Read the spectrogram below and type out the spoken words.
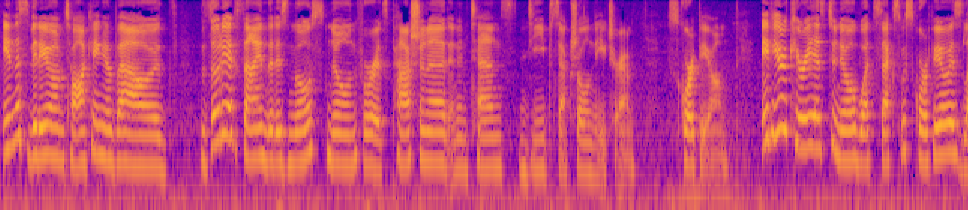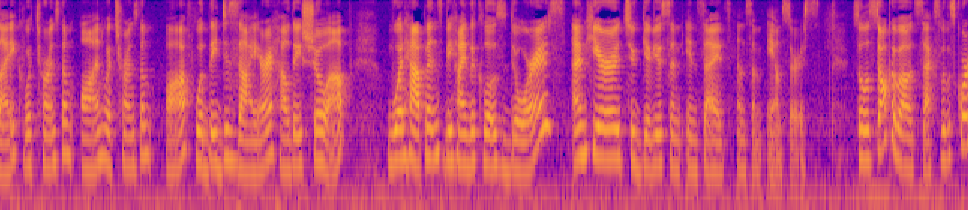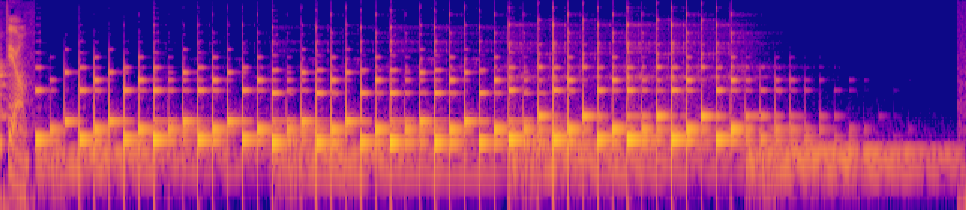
In this video, I'm talking about the zodiac sign that is most known for its passionate and intense, deep sexual nature Scorpio. If you're curious to know what sex with Scorpio is like, what turns them on, what turns them off, what they desire, how they show up, what happens behind the closed doors, I'm here to give you some insights and some answers. So let's talk about sex with a Scorpio.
